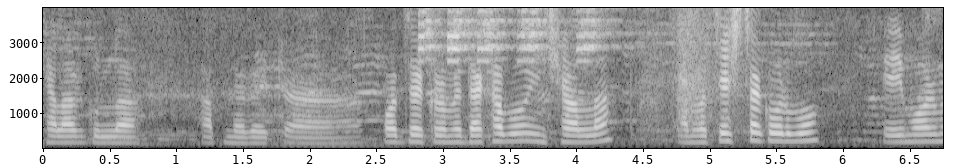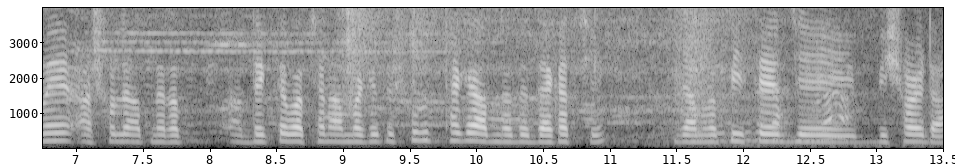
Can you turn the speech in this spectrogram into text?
খেলারগুলা আপনাদের পর্যায়ক্রমে দেখাবো ইনশাল্লাহ আমরা চেষ্টা করব এই মর্মে আসলে আপনারা দেখতে পাচ্ছেন, আমরা কিন্তু শুরুর থেকে আপনাদের দেখাচ্ছি যে আমরা পিচের যে বিষয়টা,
